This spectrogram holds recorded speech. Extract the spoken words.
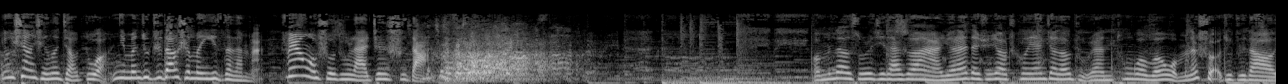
用象形的角度，你们就知道什么意思了嘛？非让我说出来，真是的。我们的俗世奇才说啊，原来在学校抽烟，教导主任通过闻我们的手就知道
